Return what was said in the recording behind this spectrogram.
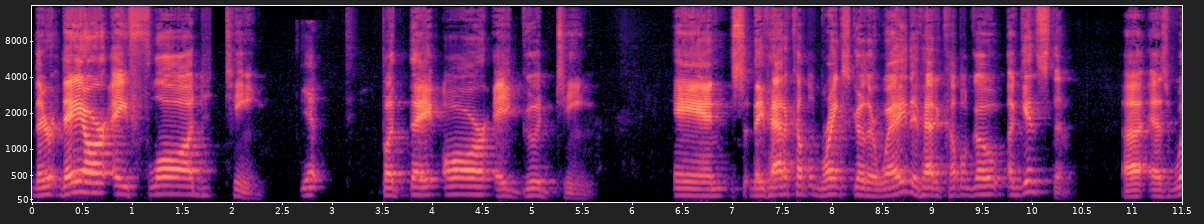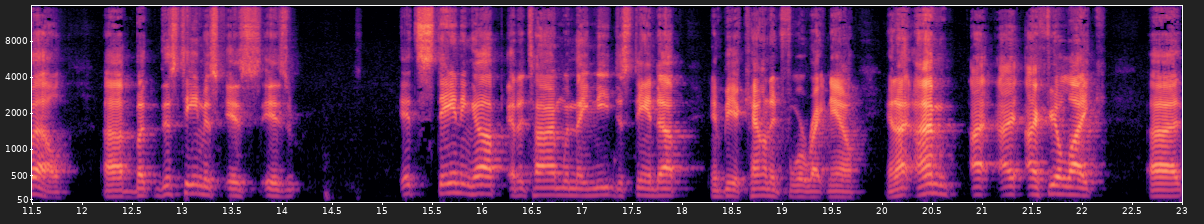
They're they are a flawed team Yep. but they are a good team. And so they've had a couple breaks go their way. They've had a couple go against them uh, as well. Uh, but this team is is is it's standing up at a time when they need to stand up and be accounted for right now. And I, I'm I I, feel like uh,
